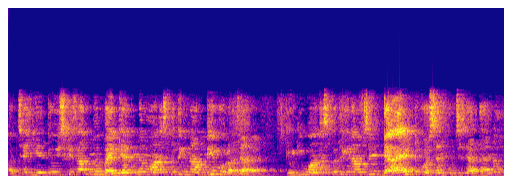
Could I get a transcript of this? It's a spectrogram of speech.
अच्छा ये तो इसके साथ में वैज्ञानिक नाम वानस्पतिक नाम भी बोला जा रहा है क्योंकि वानस्पतिक नाम से डायरेक्ट क्वेश्चन पूछा जाता है ना।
